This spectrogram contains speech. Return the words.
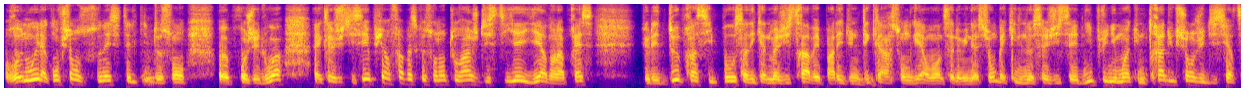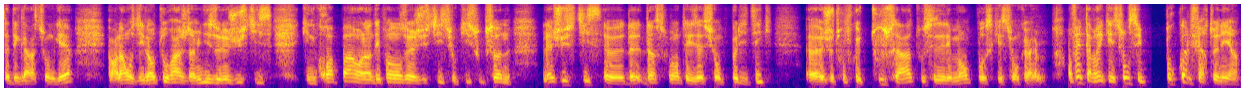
renouer la confiance. Vous vous souvenez, c'était le titre de son euh, projet de loi avec la justice. Et puis enfin, parce que son entourage distillait hier dans la presse que les deux principaux syndicats de magistrats avaient parlé d'une déclaration de guerre au moment de sa nomination, ben, qu'il ne s'agissait ni plus ni moins qu'une traduction judiciaire de cette déclaration de guerre. Alors là, on se dit l'entourage d'un ministre de la Justice qui ne croit pas en l'indépendance de la justice ou qui soupçonne la justice euh, d'instrumentalisation politique, euh, je trouve que tout ça, tous ces éléments posent question quand même. En fait, la vraie question, c'est pourquoi le faire tenir?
